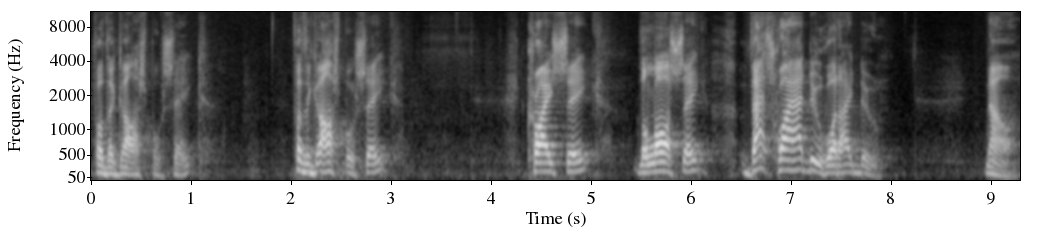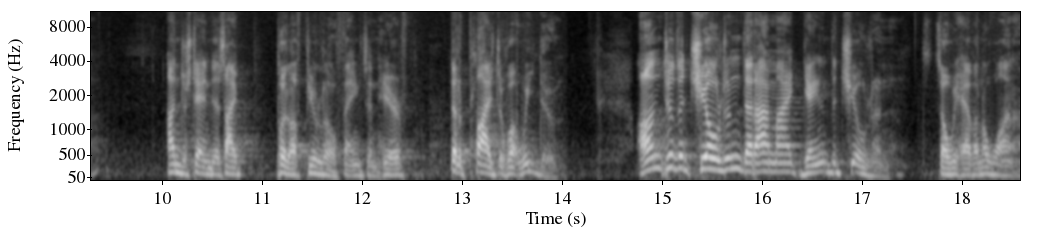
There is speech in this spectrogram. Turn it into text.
For the gospel's sake. For the gospel's sake. Christ's sake, the law's sake. That's why I do what I do. Now, understand this. I put a few little things in here that applies to what we do. Unto the children that I might gain the children. So we have an Awana.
